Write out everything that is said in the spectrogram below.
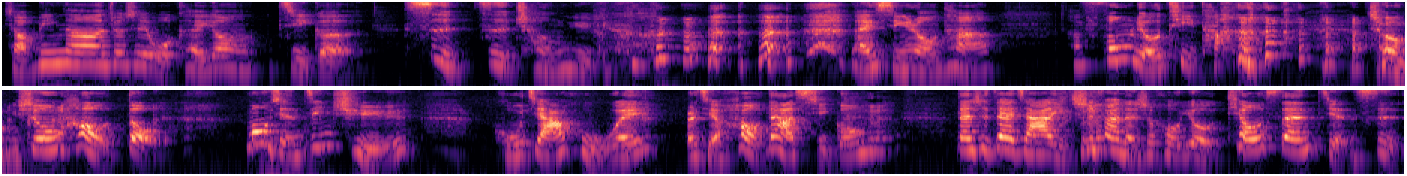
小兵呢，就是我可以用几个四字成语 来形容他：他风流倜傥、逞凶好斗、冒险进取、狐假虎威，而且好大喜功。但是在家里吃饭的时候又挑三拣四、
